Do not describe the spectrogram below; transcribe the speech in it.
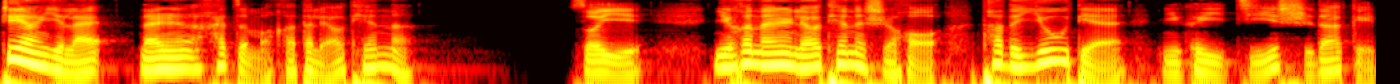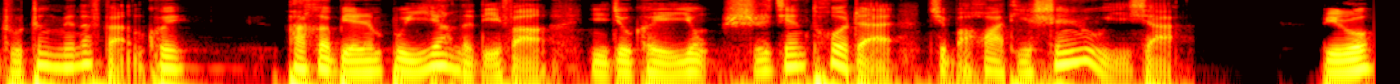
这样一来，男人还怎么和他聊天呢？所以，你和男人聊天的时候，他的优点你可以及时的给出正面的反馈；他和别人不一样的地方，你就可以用时间拓展去把话题深入一下。比如，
